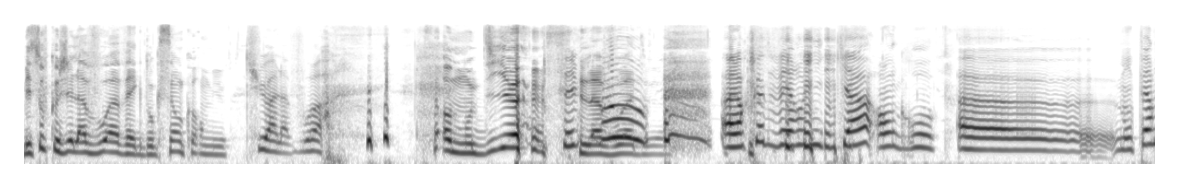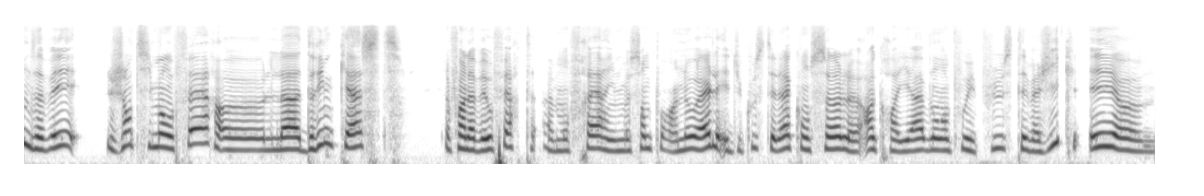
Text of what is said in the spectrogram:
Mais sauf que j'ai la voix avec, donc c'est encore mieux. Tu as la voix. Oh mon dieu, C'est la fou voix. De... Alors, Code Véronica, en gros, euh, mon père nous avait gentiment offert euh, la Dreamcast. Enfin, l'avait offerte à mon frère, il me semble, pour un Noël. Et du coup, c'était la console incroyable, on n'en pouvait plus, c'était magique. Et euh,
